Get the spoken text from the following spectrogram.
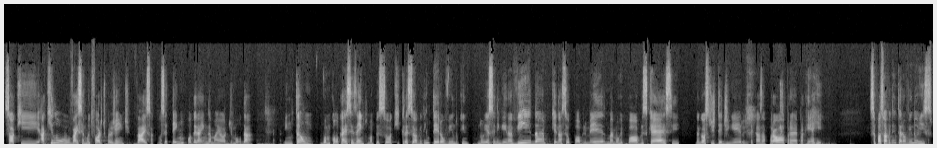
Só que aquilo vai ser muito forte para gente? Vai, só que você tem um poder ainda maior de moldar. Então, vamos colocar esse exemplo: uma pessoa que cresceu a vida inteira ouvindo que não ia ser ninguém na vida, que nasceu pobre mesmo, vai morrer pobre, esquece. Negócio de ter dinheiro, de ter casa própria, é para quem é rico. Você passou a vida inteira ouvindo isso.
